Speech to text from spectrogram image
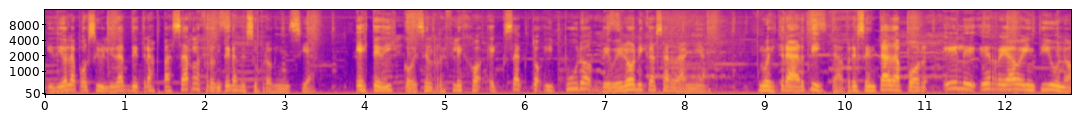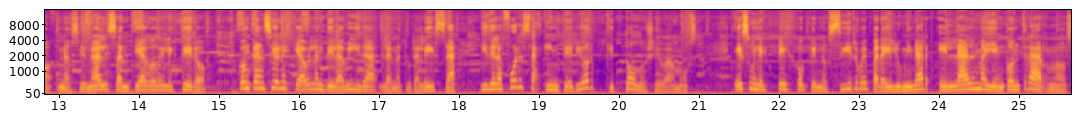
y dio la posibilidad de traspasar las fronteras de su provincia. Este disco es el reflejo exacto y puro de Verónica Sardaña. Nuestra artista, presentada por LRA21 Nacional Santiago del Estero, con canciones que hablan de la vida, la naturaleza y de la fuerza interior que todos llevamos. Es un espejo que nos sirve para iluminar el alma y encontrarnos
